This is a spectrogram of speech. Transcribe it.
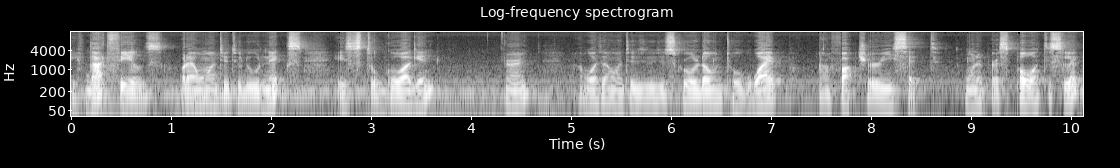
If that fails what I want you to do next is to go again alright? And what I want to do is scroll down to wipe and factory reset. I want to press power to select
